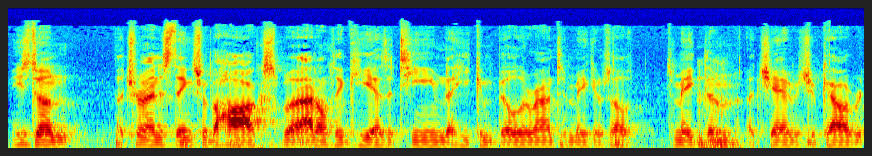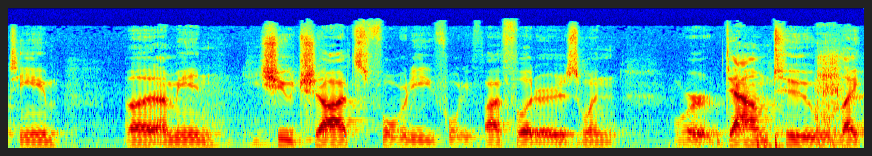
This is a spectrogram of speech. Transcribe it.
he's done uh, tremendous things for the Hawks, but I don't think he has a team that he can build around to make himself to make them mm-hmm. a championship caliber team. But I mean, he shoots shots 40, 45 footers when we're down two, like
